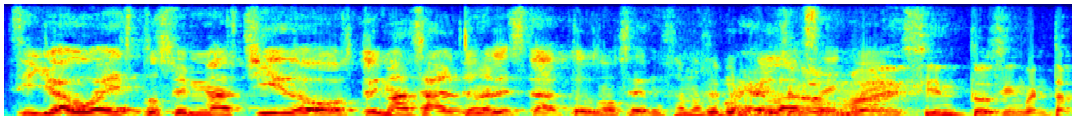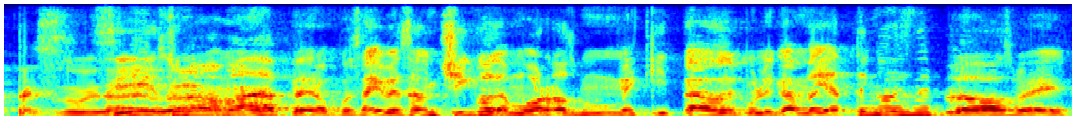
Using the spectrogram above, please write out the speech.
si yo hago esto soy más chido, estoy más alto en el estatus. No sé, o sea, no sé por qué lo es una hacen, mamada güey. de 150 pesos, güey. Sí, es una mamada, pero pues ahí ves a un chingo de morros me quita güey, publicando, ya tengo Disney Plus, güey.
